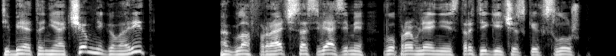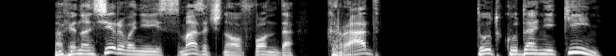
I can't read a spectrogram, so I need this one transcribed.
Тебе это ни о чем не говорит? А главврач со связями в управлении стратегических служб? О финансировании из смазочного фонда КРАД? Тут куда ни кинь,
